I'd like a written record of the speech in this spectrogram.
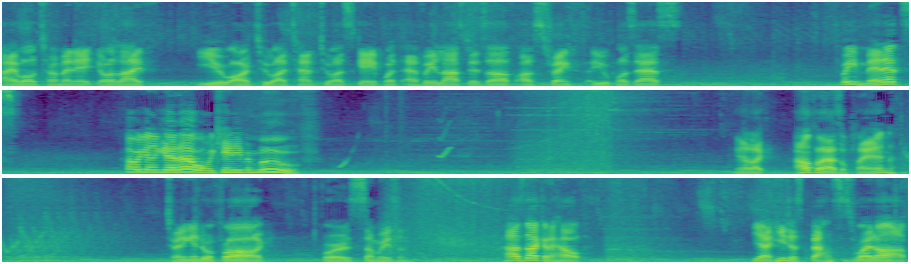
I will terminate your life. You are to attempt to escape with every last reserve of strength you possess. Three minutes? How are we gonna get out when we can't even move? Yeah, like, Alpha has a plan. Turning into a frog for some reason. How's that gonna help? Yeah, he just bounces right off.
